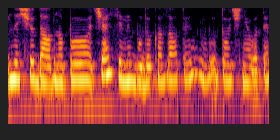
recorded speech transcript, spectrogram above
нещодавно. По часі не буду казати, уточнювати.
